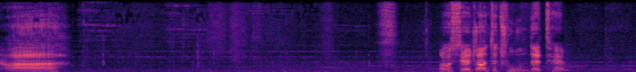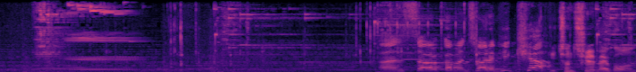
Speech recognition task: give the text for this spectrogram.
아. 아 이거 세주한테 좋은데 템? 안 싸울 거면 저리 비켜. 2,700원.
